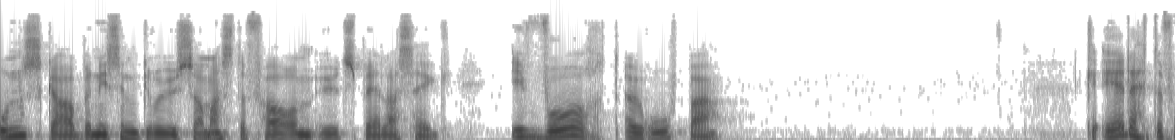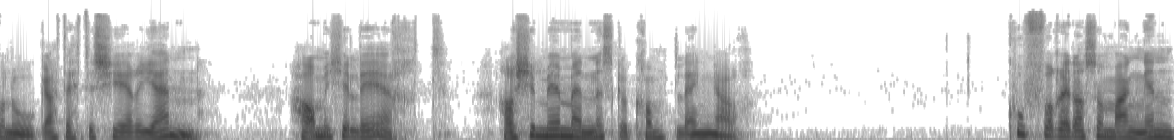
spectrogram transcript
ondskapen i sin grusommeste form utspille seg i vårt Europa Hva er dette for noe, at dette skjer igjen? Har vi ikke lært? Har ikke vi mennesker kommet lenger? Hvorfor er det så mange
